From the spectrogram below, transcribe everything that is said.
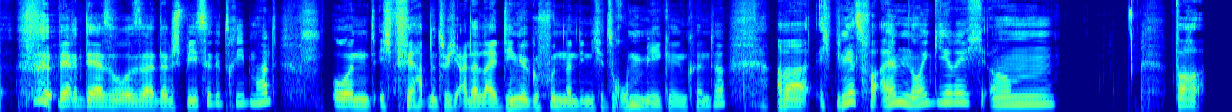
während der so seine Späße getrieben hat. Und ich habe natürlich allerlei Dinge gefunden, an denen ich jetzt rummäkeln könnte. Aber ich bin jetzt vor allem neugierig, ähm, war,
